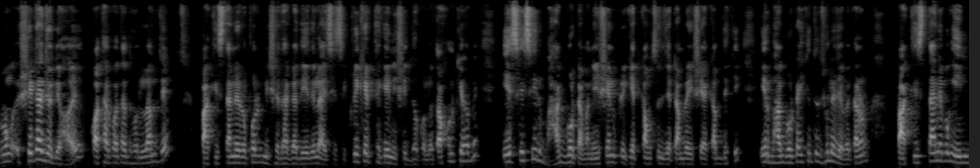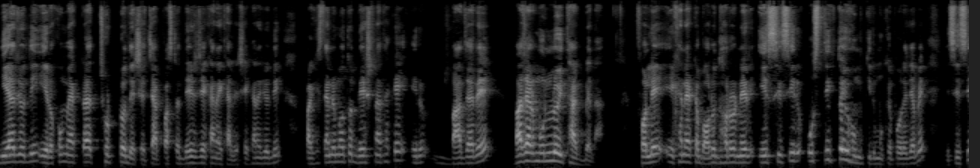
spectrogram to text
এবং সেটা যদি হয়, কথার কথা ধরলাম যে, পাকিস্তানের ওপর নিষেধাজ্ঞা দিয়ে দিল আইসিসি। ক্রিকেট থেকে নিষিদ্ধ করল। তখন কি হবে? এসিসির ভাগ্যটা মানে এশিয়ান ক্রিকেট কাউন্সিল যেটা আমরা এশিয়া কাপ দেখি, এর ভাগ্যটাই কিন্তু ঝুলে যাবে। কারণ পাকিস্তান এবং ইন্ডিয়া যদি এরকম একটা ছোট্ট দেশে, চার পাঁচটা দেশ যেখানে খেলে, সেখানে যদি পাকিস্তানের মতো দেশ না থাকে, এর বাজারে, বাজার মূল্যই থাকবে না। ফলে এখানে একটা বড় ধরনের এসিসির অস্তিত্বই হুমকির মুখে পড়ে যাবে। এসিসি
